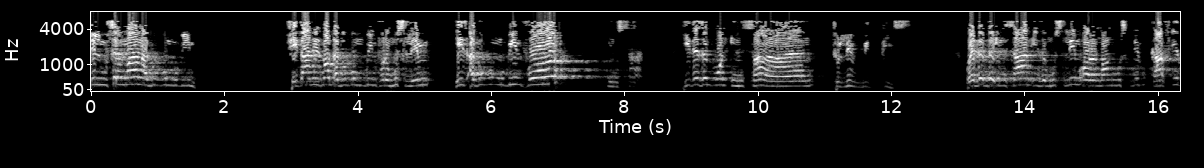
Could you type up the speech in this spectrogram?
لل مسلمان ادوبن مبین. Shaitan is not adubun mubin for a Muslim. He is adubun mubin for insan. He doesn't want insan to live with peace. Whether the insan is a Muslim or a non-Muslim, kafir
